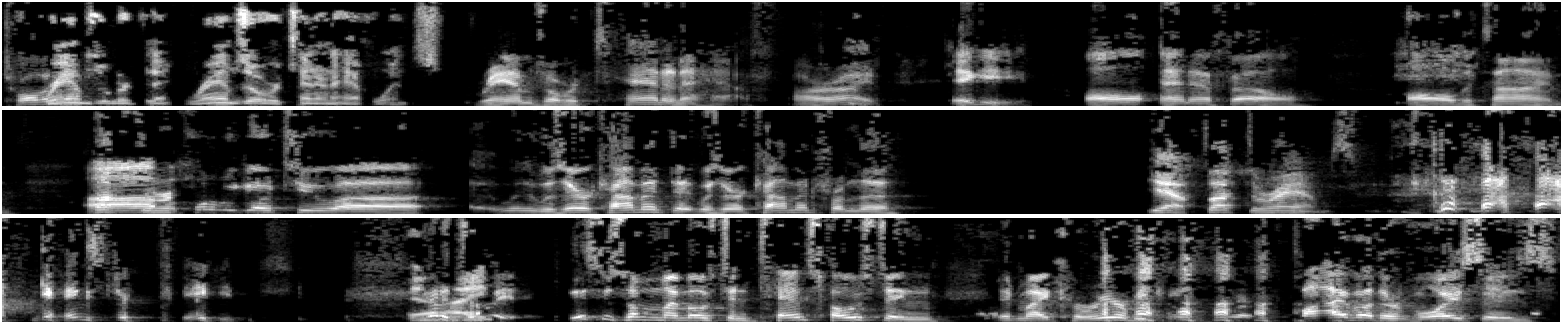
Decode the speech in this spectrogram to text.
12 and a half? Rams over 10, Rams over 10 and a half wins. Rams over 10 and a half. All right. Iggy, all NFL, all the time. Uh, before we go to, uh, was there a comment that, was there a comment from the Yeah, fuck the Rams. Gangster Pete? Yeah, I, you, this is some of my most intense hosting in my career because there are five other voices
